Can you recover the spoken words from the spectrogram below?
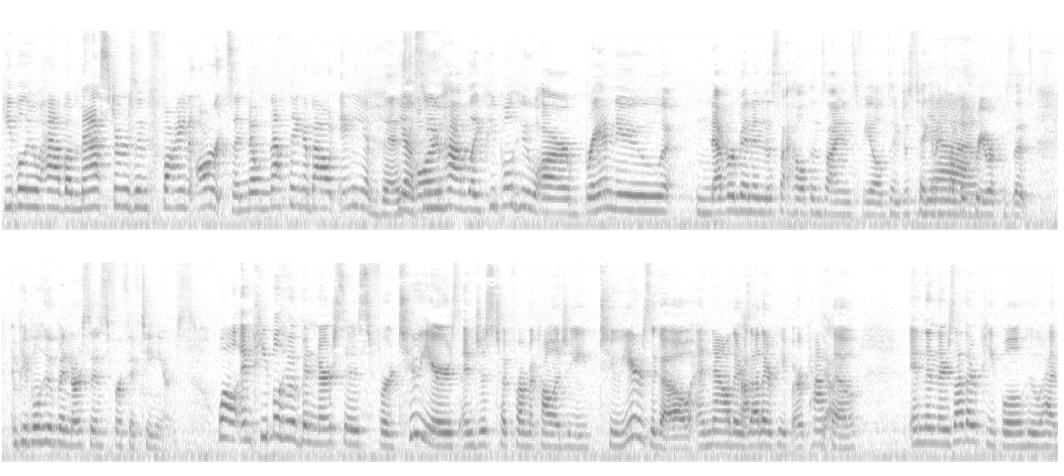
people who have a master's in fine arts and know nothing about any of this. Yeah, so or- you have like people who are brand new, never been in the health and science field, They've just taken a couple Yeah. prerequisites, and people who've been nurses for 15 years. Well, and people who have been nurses for two years and just took pharmacology two years ago, and now there's Patho. other people, or patho, and then there's other people who had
